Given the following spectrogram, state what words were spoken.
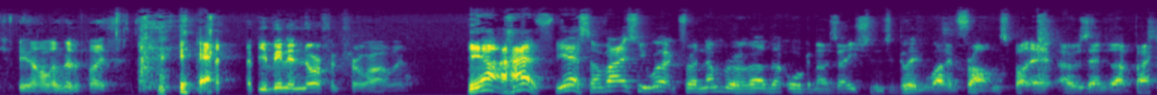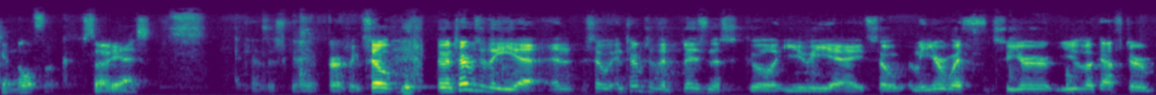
You've been all over the place. yeah. Have you been in Norfolk for a while then? Yeah, I have. Yes, I've actually worked for a number of other organisations, including one in France, but I was ended up back in Norfolk. So yes. Okay, perfect. So, so in terms of the uh, and so in terms of the business school at UEA, so I mean you're with so you're you look after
